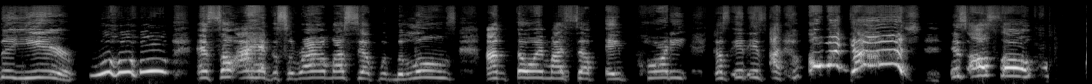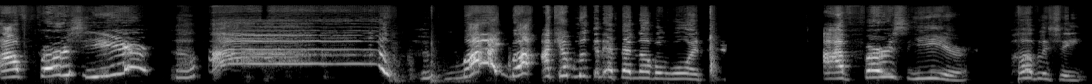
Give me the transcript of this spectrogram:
the year. Woo-hoo-hoo. And so I had to surround myself with balloons. I'm throwing myself a party because it is, I, oh my gosh, it's also our first year. Oh, my, my, I kept looking at that number one. Our first year publishing.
